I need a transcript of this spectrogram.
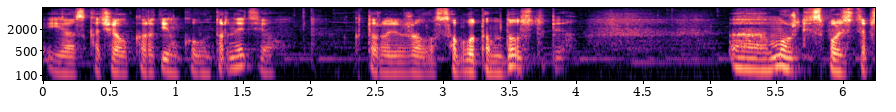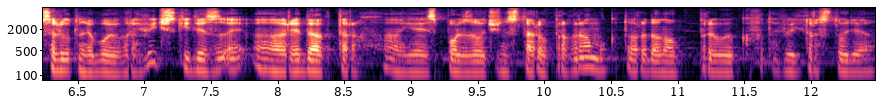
я скачал картинку в интернете, которая лежала в свободном доступе. А, можете использовать абсолютно любой графический дизайн, а, редактор. Я использую очень старую программу, которая давно привык к Photofilter Studio.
